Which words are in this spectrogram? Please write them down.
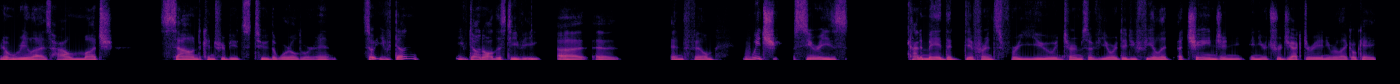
We don't realize how much sound contributes to the world we're in. So you've done you've done all this TV uh, uh, and film. Which series kind of made the difference for you in terms of your? Or did you feel it a change in in your trajectory, and you were like, okay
